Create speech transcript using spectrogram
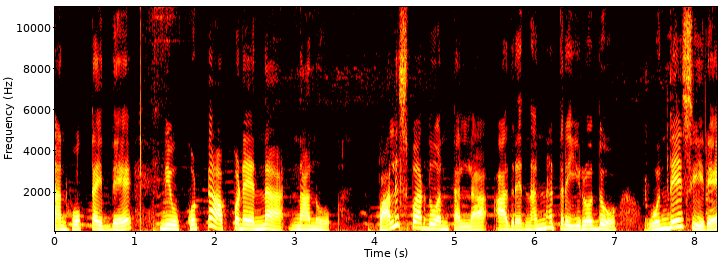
ನಾನು ಹೋಗ್ತಾ ಇದ್ದೆ. ನೀವು ಕೊಟ್ಟ ಅಪ್ಪಣೆಯನ್ನು ನಾನು ಪಾಲಿಸಬಾರ್ದು ಅಂತಲ್ಲ, ಆದರೆ ನನ್ನ ಹತ್ರ ಇರೋದು ಒಂದೇ ಸೀರೆ.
